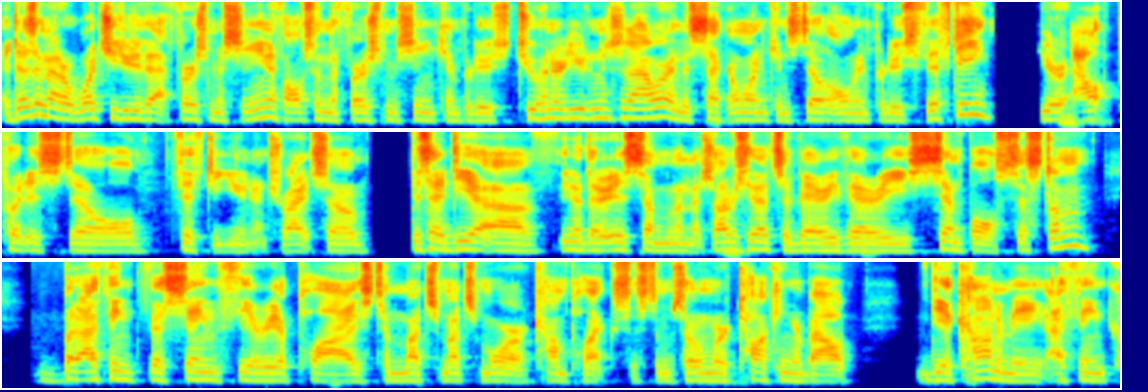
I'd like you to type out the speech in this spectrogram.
It doesn't matter what you do to that first machine. If all of a sudden the first machine can produce 200 units an hour and the second one can still only produce 50, your output is still 50 units, right? So this idea of, you know, there is some limit. So obviously that's a very, very simple system. But I think the same theory applies to much, much more complex systems. So when we're talking about the economy, I think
